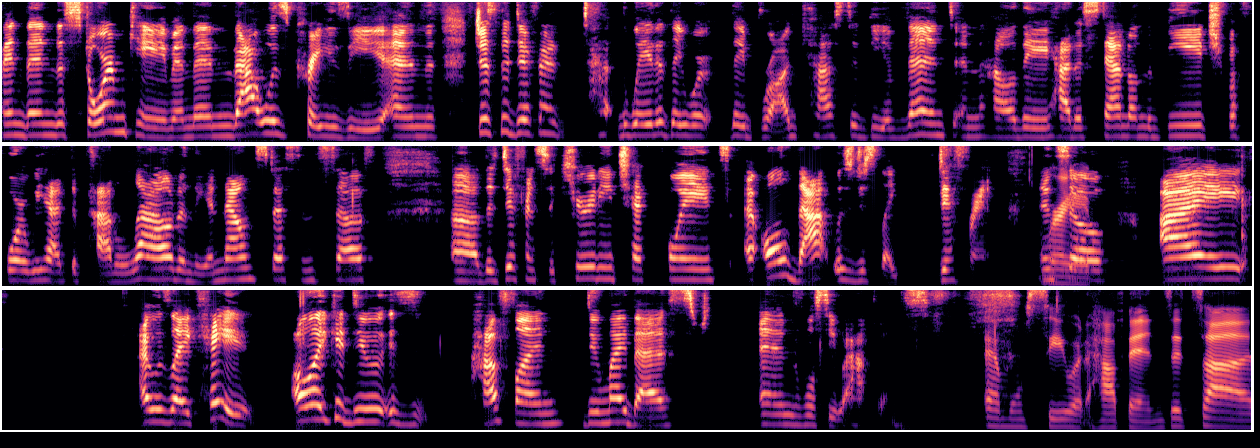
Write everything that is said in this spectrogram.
and then the storm came and then that was crazy and just the different t- the way that they were they broadcasted the event and how they had to stand on the beach before we had to paddle out and they announced us and stuff uh, the different security checkpoints all that was just like different and right. so i i was like hey all i could do is have fun do my best and we'll see what happens and we'll see what happens it's uh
